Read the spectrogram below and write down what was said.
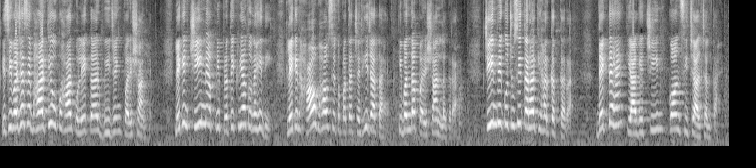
इसी वजह से भारतीय उपहार को लेकर बीजिंग परेशान है। लेकिन चीन ने अपनी प्रतिक्रिया तो नहीं दी, लेकिन हाव भाव से तो पता चल ही जाता है कि बंदा परेशान लग रहा है। चीन भी कुछ उसी तरह की हरकत कर रहा है। देखते हैं कि आगे चीन कौन सी चाल चलता है।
